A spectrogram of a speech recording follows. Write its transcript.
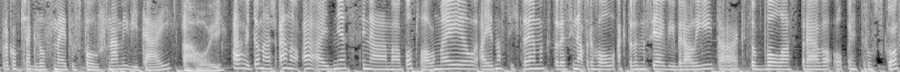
Prokopčak zo SME je tu spolu s nami, vítaj. Ahoj. Ahoj Tomáš, áno, a aj dnes si nám poslal mail a jedna z tých tém, ktoré si navrhol a ktoré sme si aj vybrali, tak to bola správa o Etruskoch.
